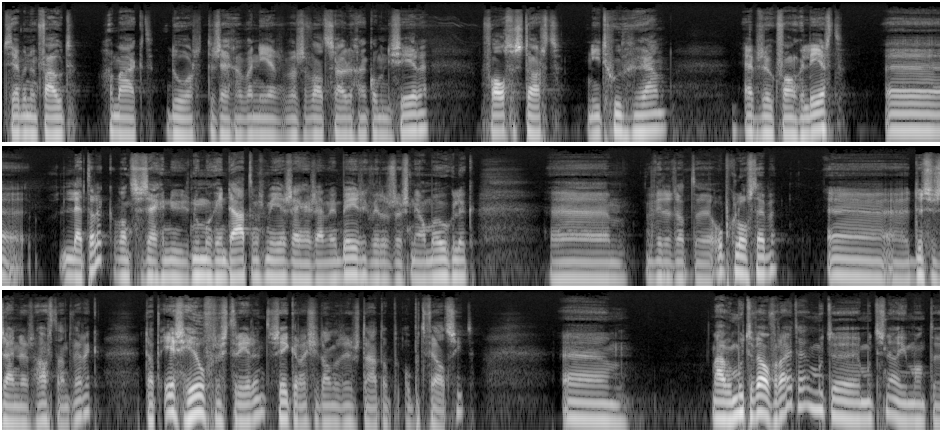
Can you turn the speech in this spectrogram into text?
ze hebben een fout gemaakt door te zeggen wanneer we ze wat zouden gaan communiceren. Valse start, niet goed gegaan. Hebben ze ook van geleerd. Eh, letterlijk, want ze zeggen nu, ze noemen geen datums meer, zeggen zijn we bezig, willen zo snel mogelijk. Ehm, we willen dat eh, opgelost hebben. Eh, dus we zijn er hard aan het werk. Dat is heel frustrerend, zeker als je dan de resultaten op, op het veld ziet. Ehm, maar we moeten wel vooruit. Hè? We moeten, moeten snel iemand eh,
